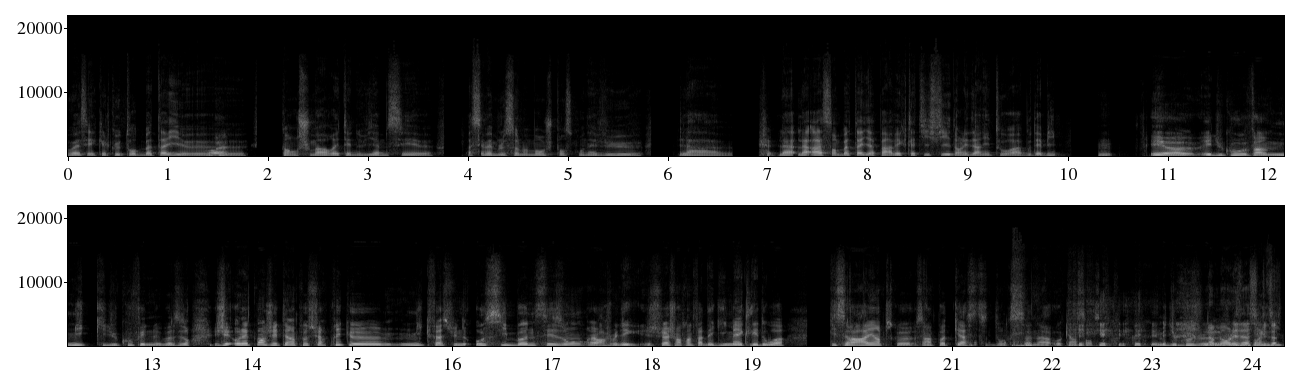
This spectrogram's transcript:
Ouais, c'est quelques tours de bataille. euh, Ouais. Quand Schumacher était 9ème, c'est euh, bah, c'est même le seul moment où je pense qu'on a vu euh, la, la, la Haas en bataille à part avec Latifi dans les derniers tours à Abu Dhabi. Et, euh, et du coup, enfin, Mick qui du coup fait une bonne saison. J'ai honnêtement, j'étais un peu surpris que Mick fasse une aussi bonne saison. Alors, je je- là, je suis en train de faire des guillemets avec les doigts, qui sert à rien parce que c'est un podcast, donc ça n'a aucun sens. Mais du coup, je. Non, mais on je- les a On les a- sentis,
